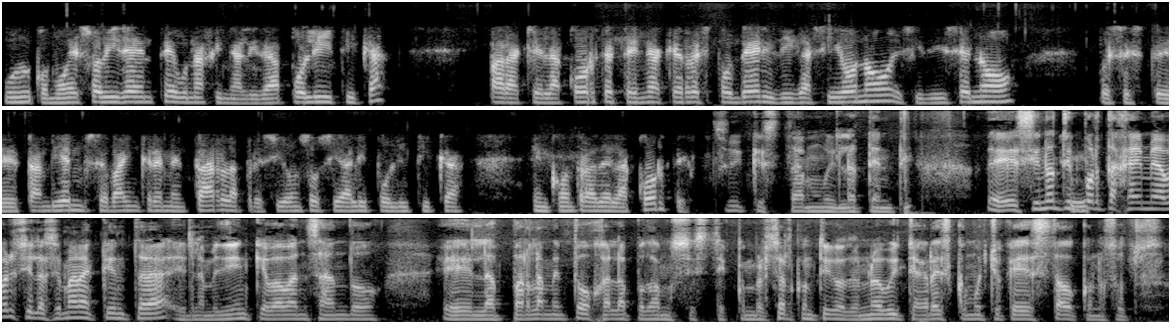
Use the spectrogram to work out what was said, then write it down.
como es evidente, una finalidad política para que la Corte tenga que responder y diga sí o no, y si dice no, pues este también se va a incrementar la presión social y política en contra de la Corte. Sí, que está muy latente. Eh, si no te importa, Jaime, a ver si la semana que entra, en la medida en que va avanzando el eh, la Parlamento, ojalá podamos este, conversar contigo de nuevo y te agradezco mucho que hayas estado con nosotros.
